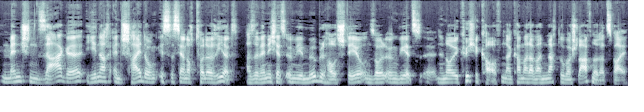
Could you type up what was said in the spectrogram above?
Menschen sage, je nach Entscheidung ist es ja noch toleriert. Also wenn ich jetzt irgendwie im Möbelhaus stehe und soll irgendwie jetzt äh, eine neue Küche kaufen, dann kann man aber eine Nacht drüber schlafen oder zwei.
